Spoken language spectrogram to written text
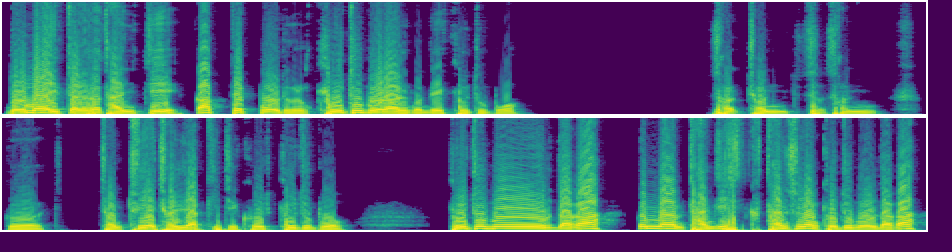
노마 입장에서 단지 카페보드 그럼 교두보라는 건데 교두보. 선전선그 전투의 전략기지 그 교두보. 교두보로다가 끝나면 단지 단순한 교두보로다가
